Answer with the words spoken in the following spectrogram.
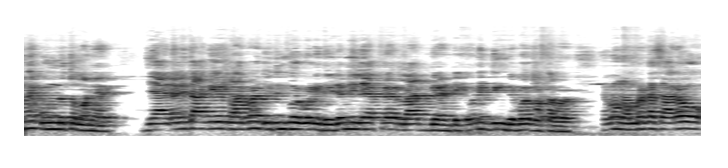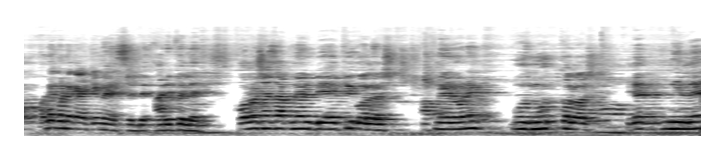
অনেক উন্নত মানের। যে এটা নিতে আগে বারবার দুই দিন করব নিতে এটা নিলে আপনার লাইফ গ্যারান্টি অনেক দিন ব্যবহার করতে পারবেন এবং আমার কাছে আরও অনেক অনেক আইটেম আছে আরিফেলের কলস আছে আপনার বিআইপি কলস, আপনার অনেক মজবুত কলস। এটা নিলে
